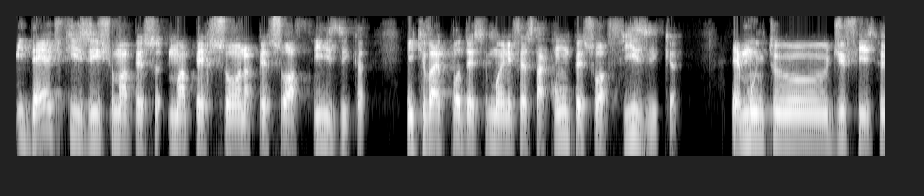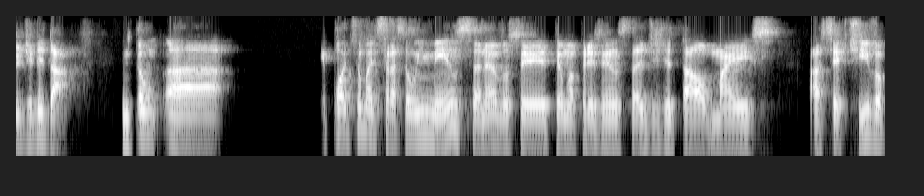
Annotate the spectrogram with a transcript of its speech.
ideia de que existe uma pessoa, uma persona, pessoa física, e que vai poder se manifestar como pessoa física, é muito difícil de lidar. Então, pode ser uma distração imensa, né? Você ter uma presença digital mais assertiva,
